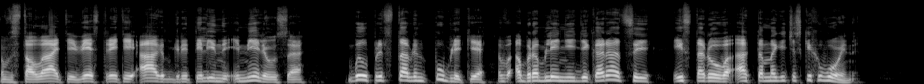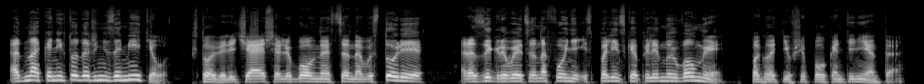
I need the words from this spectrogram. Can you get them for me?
В Сталате весь третий акт Гретелины и Мелиуса был представлен публике в обрамлении декораций из второго акта магических войн. Однако никто даже не заметил, что величайшая любовная сцена в истории разыгрывается на фоне исполинской приливной волны, поглотившей полконтинента.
